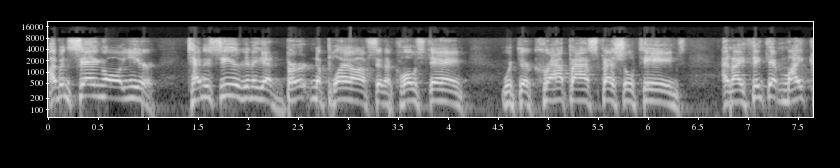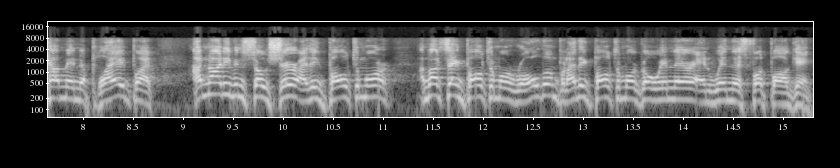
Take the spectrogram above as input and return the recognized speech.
I've been saying all year, Tennessee are going to get burnt in the playoffs in a close game with their crap ass special teams. And I think it might come into play, but I'm not even so sure. I think Baltimore, I'm not saying Baltimore roll them, but I think Baltimore go in there and win this football game.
